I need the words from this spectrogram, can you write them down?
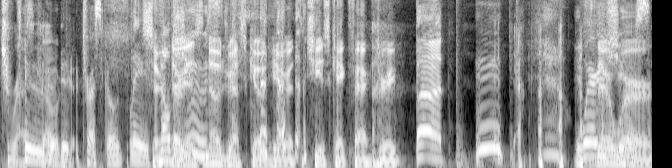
Dress no, no, code. no, no. Dress code, please. Sir, No, there there's- is no dress code here at the Cheesecake Factory. But mm. if Wear your there were,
